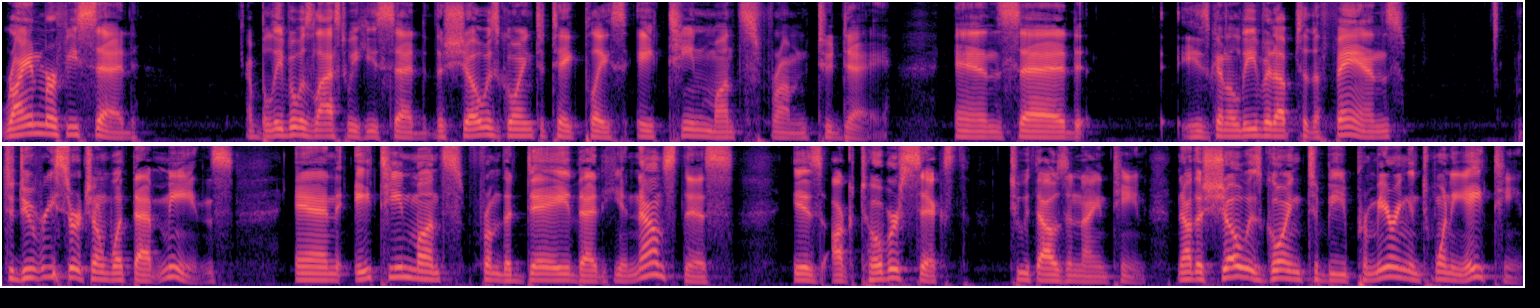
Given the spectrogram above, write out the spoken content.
Ryan Murphy said, I believe it was last week. He said the show is going to take place 18 months from today, and said he's going to leave it up to the fans to do research on what that means. And 18 months from the day that he announced this is October 6th, 2019. Now, the show is going to be premiering in 2018,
